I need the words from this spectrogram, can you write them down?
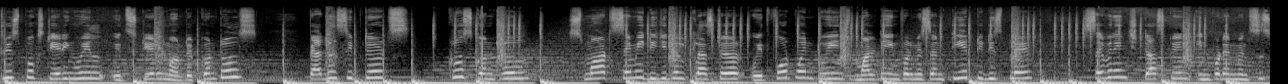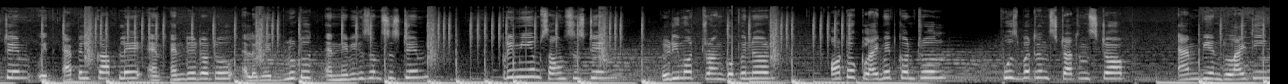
3-spoke steering wheel with steering mounted controls, paddle shifters, cruise control, smart semi-digital cluster with 4.2-inch multi-information TFT display, 7-inch touchscreen infotainment system with Apple CarPlay and Android Auto along with Bluetooth and navigation system, premium sound system, remote trunk opener, auto climate control, push button start and stop, ambient lighting,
